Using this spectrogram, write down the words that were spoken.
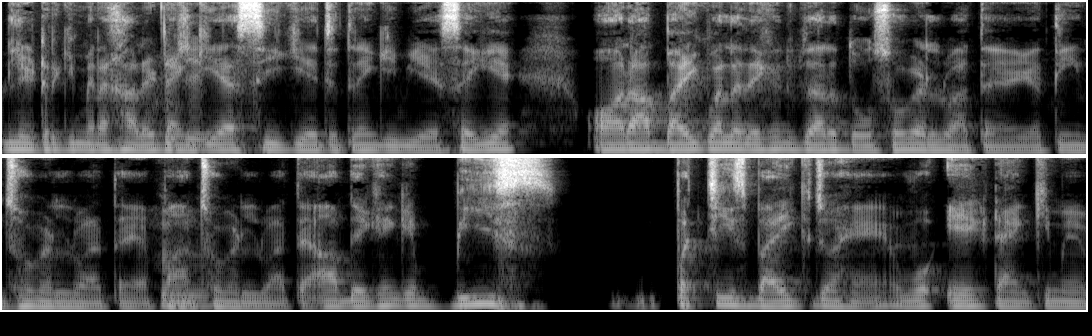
لیٹر کی میرا خیال ہے ٹینکی ہے اسی کی ہے جتنے کی بھی ہے صحیح ہے۔ اور آپ بائک والا دیکھیں تو زیادہ دو سو کا ڈلواتا ہے یا تین سو کا ڈلواتا ہے پانچ سو کا ڈلواتا ہے آپ دیکھیں کہ بیس پچیس بائک جو ہیں وہ ایک ٹینکی میں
